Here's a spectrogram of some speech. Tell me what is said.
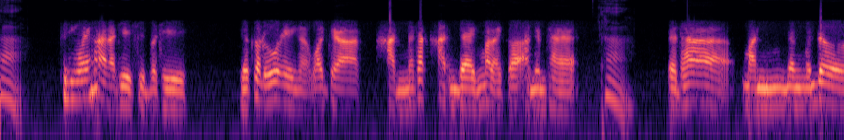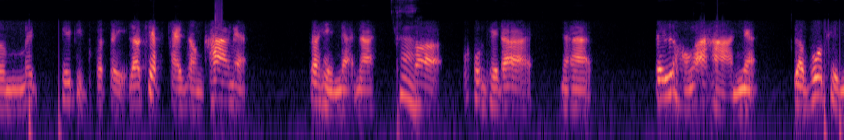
ค่ะทิ้งไว้ห้านาทีสิบนาที เดี๋ยวก็รู้เองอะว่าจะคันไหมถ้าคันแดงเมื่อไหร่ก็อันนี้แพ้ค่ะ แต่ถ้ามันยังเหมือนเดิมไม่ ไม่ผิดปกติ แล้วเทียบแขนสองข้างเนี่ย ก็เห็นเนี่ยนะค่ะก็คงใช้ได้นะฮะในเรื่องของอาหารเนี่ย เราพูดถึง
